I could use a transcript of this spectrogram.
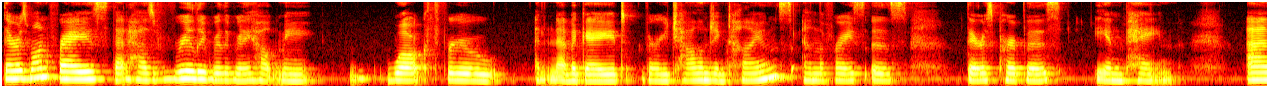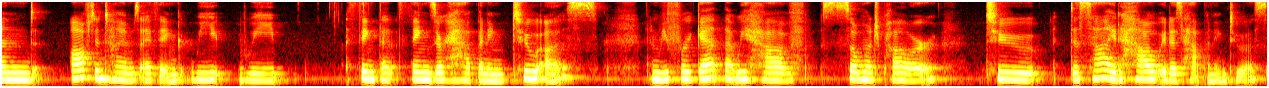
there is one phrase that has really, really, really helped me walk through and navigate very challenging times. And the phrase is there is purpose in pain. And oftentimes I think we we think that things are happening to us and we forget that we have so much power to decide how it is happening to us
